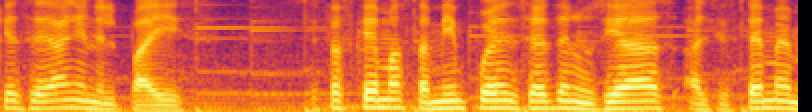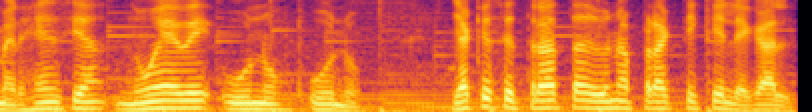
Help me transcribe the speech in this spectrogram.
que se dan en el país. Estas quemas también pueden ser denunciadas al sistema de emergencia 911, ya que se trata de una práctica ilegal.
